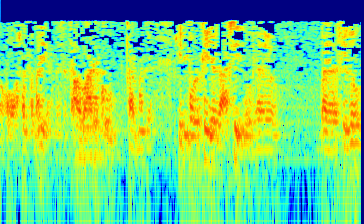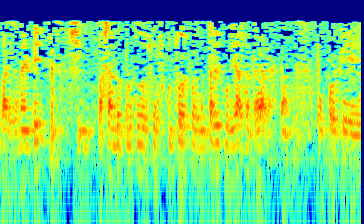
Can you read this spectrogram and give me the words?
a Santa María ao barco e por que lle dá así no? vai a sido básicamente sin, pasando por todos os puntos preguntarles por llegar a Santa Gala non? O porque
